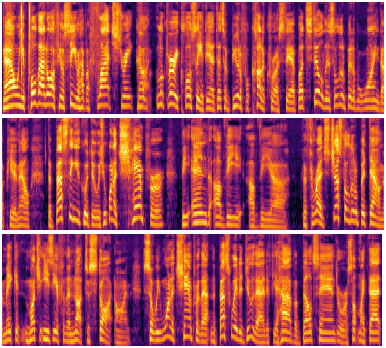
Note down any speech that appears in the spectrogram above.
Now, when you pull that off, you'll see you have a flat, straight cut. Now, look very closely at that. That's a beautiful cut across there, but still, there's a little bit of a wind up here. Now, the best thing you could do is you want to chamfer the end of the, of the, uh, the threads just a little bit down to make it much easier for the nut to start on. So we want to chamfer that. And the best way to do that, if you have a belt sander or something like that,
